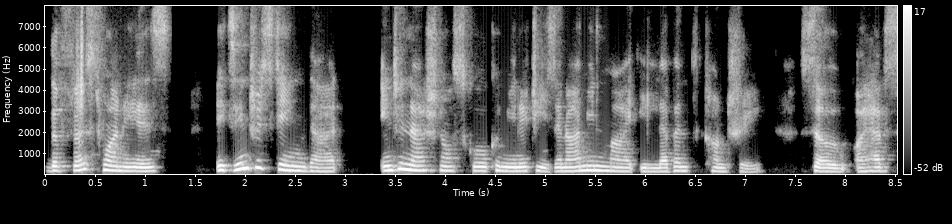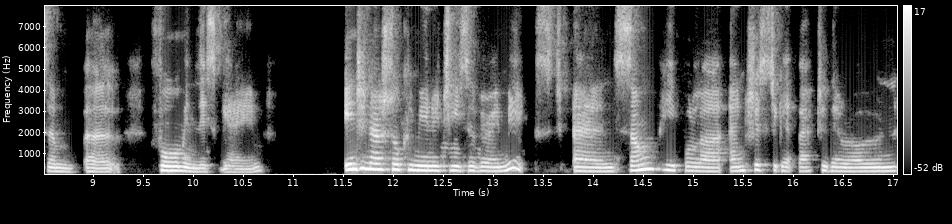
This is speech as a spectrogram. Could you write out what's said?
The first one is it's interesting that international school communities, and I'm in my 11th country, so I have some uh, form in this game. International communities are very mixed, and some people are anxious to get back to their own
